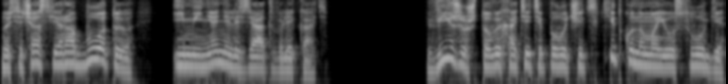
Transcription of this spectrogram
но сейчас я работаю, и меня нельзя отвлекать. Вижу, что вы хотите получить скидку на мои услуги,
